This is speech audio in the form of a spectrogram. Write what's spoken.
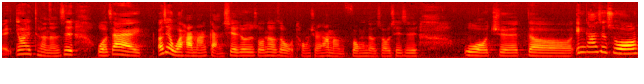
诶、因为可能是我在，而且我还蛮感谢，就是说那时候我同学他们疯的时候，其实我觉得应该是说，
